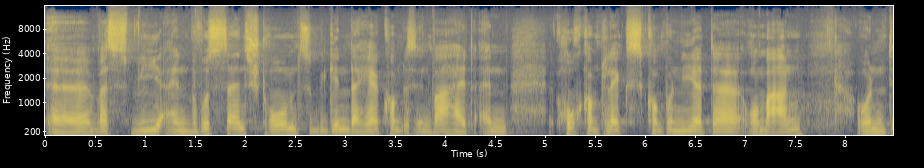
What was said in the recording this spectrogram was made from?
Äh, was wie ein Bewusstseinsstrom zu Beginn daherkommt, ist in Wahrheit ein hochkomplex komponierter Roman und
